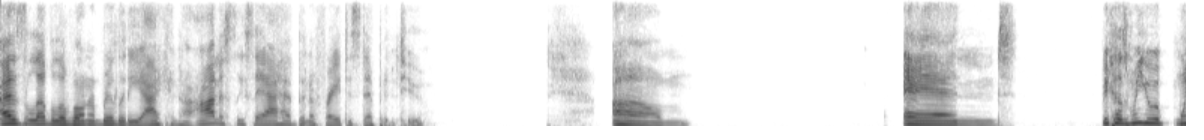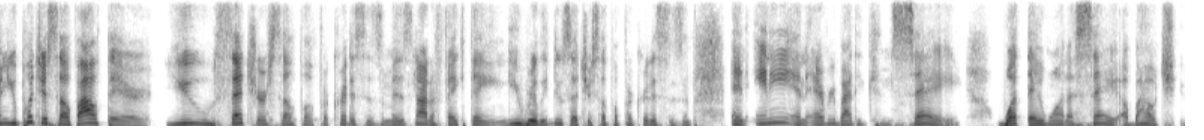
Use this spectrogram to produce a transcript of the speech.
As a level of vulnerability, I can honestly say I have been afraid to step into. Um, and because when you when you put yourself out there you set yourself up for criticism it's not a fake thing you really do set yourself up for criticism and any and everybody can say what they want to say about you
